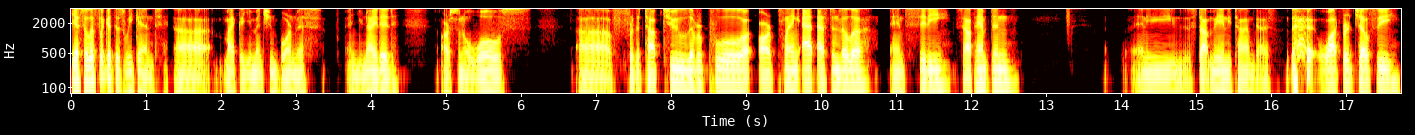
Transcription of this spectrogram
Yeah. So let's look at this weekend. Uh, Micah, you mentioned Bournemouth and United, Arsenal, Wolves. Uh, for the top two, Liverpool are playing at Aston Villa and City, Southampton. Any stop me anytime, guys. Watford, Chelsea.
